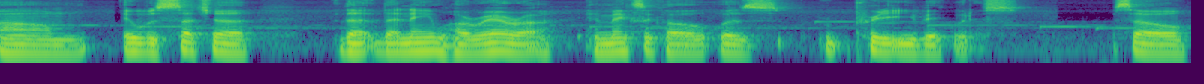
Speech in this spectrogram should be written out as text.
Um, it was such a the the name Herrera in Mexico was pretty ubiquitous, so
